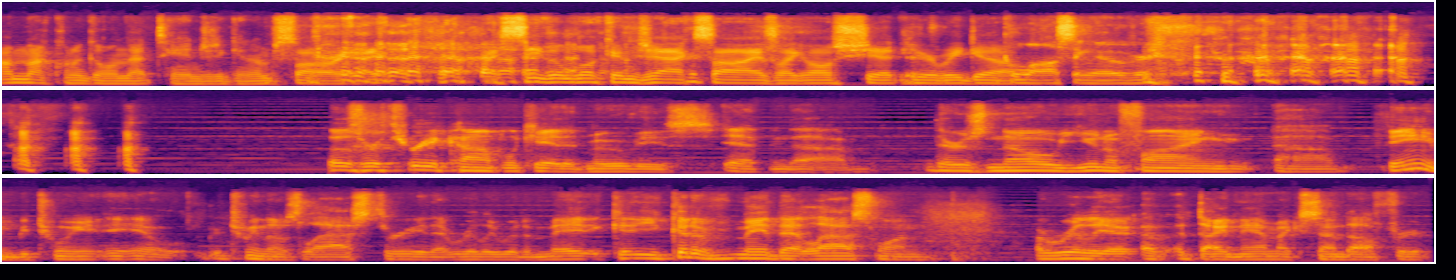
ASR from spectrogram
I'm not going to go on that tangent again. I'm sorry. I, I see the look in Jack's eyes, like, oh shit, here we go. Glossing over. Those were three complicated movies, and um, there's no unifying uh, theme between you know between those last three that really would have made. You could have made that last one a really a, a dynamic send off for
